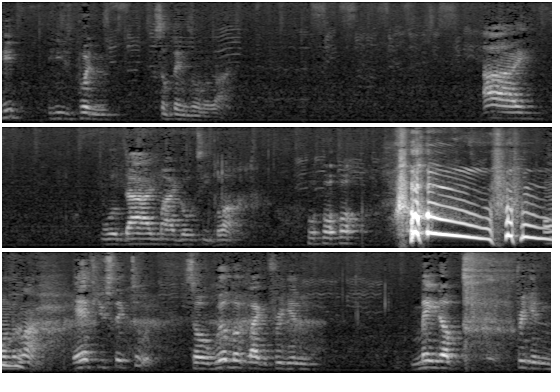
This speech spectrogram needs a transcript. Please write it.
He he's putting some things on the line. I dye my goatee blonde on the line if you stick to it. So we'll look like a freaking made up freaking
